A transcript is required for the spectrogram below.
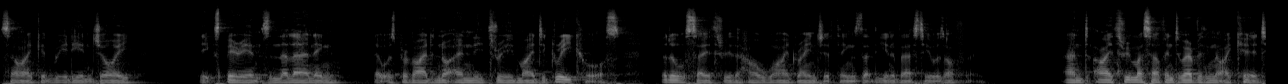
so I could really enjoy the experience and the learning that was provided not only through my degree course, but also through the whole wide range of things that the university was offering. And I threw myself into everything that I could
